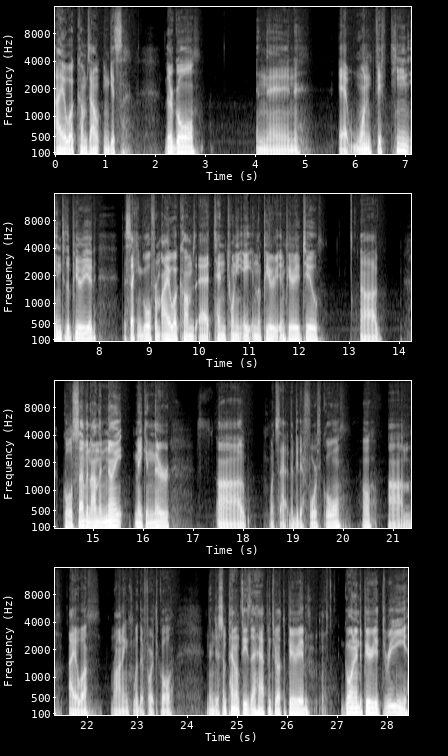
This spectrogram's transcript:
Iowa comes out and gets their goal, and then at 115 into the period, the second goal from Iowa comes at 10:28 in the period in period two. Uh, goal seven on the night, making their uh, what's that? That'd be their fourth goal. Oh, um, Iowa running with their fourth goal. And then just some penalties that happened throughout the period. Going into period three,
